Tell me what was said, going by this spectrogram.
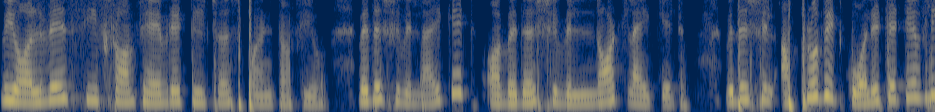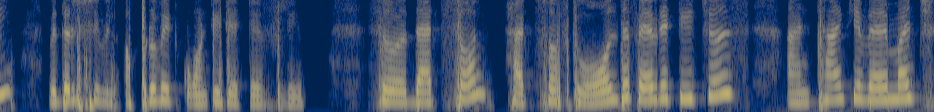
we always see from favorite teacher's point of view whether she will like it or whether she will not like it whether she'll approve it qualitatively whether she will approve it quantitatively. So that's all. Hats off to all the favorite teachers and thank you very much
